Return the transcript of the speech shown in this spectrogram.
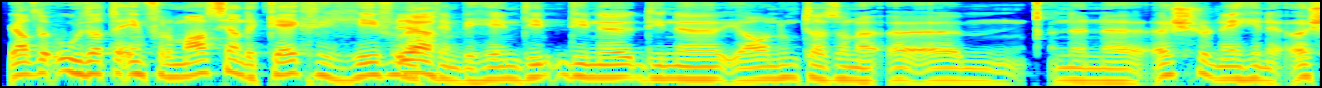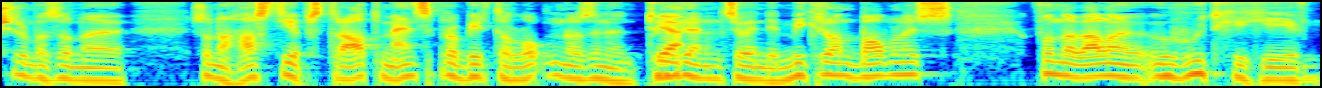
ja, de, hoe dat de informatie aan de kijker gegeven werd Ja. in het begin. Die, die, die, die ja, hoe noemt dat zo'n eh, ehm, een eh, usher? Nee, geen usher, maar zo'n eh, zo'n gast die op straat mensen probeert te lokken als in een tour Ja. en zo in de micro aan is. Ik vond dat wel een, een goed gegeven.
